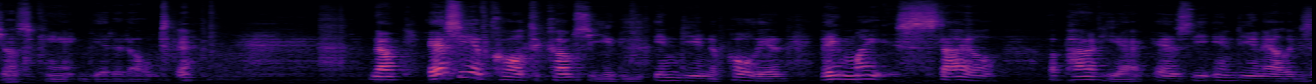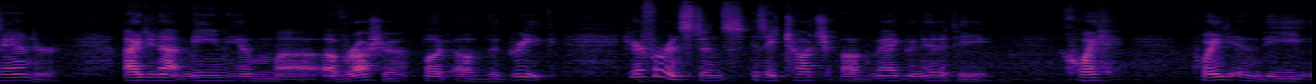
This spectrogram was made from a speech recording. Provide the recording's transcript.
just can't get it out. Now, as they have called Tecumseh the Indian Napoleon, they might style a Pontiac as the Indian Alexander. I do not mean him uh, of Russia, but of the Greek. Here, for instance, is a touch of magnanimity, quite, quite in the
